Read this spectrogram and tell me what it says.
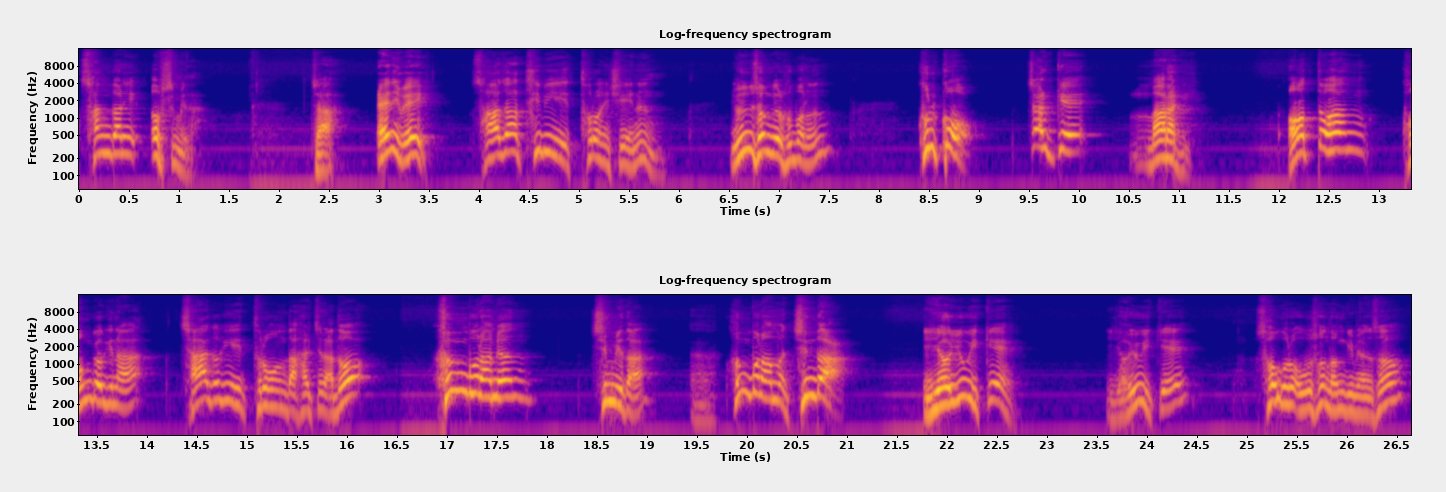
상관이 없습니다. 자, anyway, 사자 TV 토론 시에는 윤석열 후보는 굵고 짧게 말하기, 어떠한 공격이나 자극이 들어온다 할지라도 흥분하면 집니다. 어, 흥분하면 진다. 여유 있게 여유 있게 속으로 웃어 넘기면서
